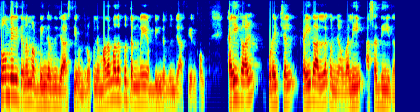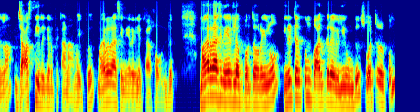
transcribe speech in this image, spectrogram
சோம்பேறித்தனம் அப்படிங்கிறது ஜாஸ்தி வந்துடும் கொஞ்சம் மத மதப்பு தன்மை அப்படிங்கிறதும் ஜாஸ்தி இருக்கும். கை கால் குடைச்சல் கை காலில் கொஞ்சம் வலி அசதி இதெல்லாம் ஜாஸ்தி இருக்கிறதுக்கான அமைப்பு மகர ராசி நேர்களுக்காக உண்டு. மகர ராசி நேர்களை பொறுத்தவரையிலும் இருட்டிற்கும் பார்க்கிற வெளி உண்டு சுவற்றிற்கும்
